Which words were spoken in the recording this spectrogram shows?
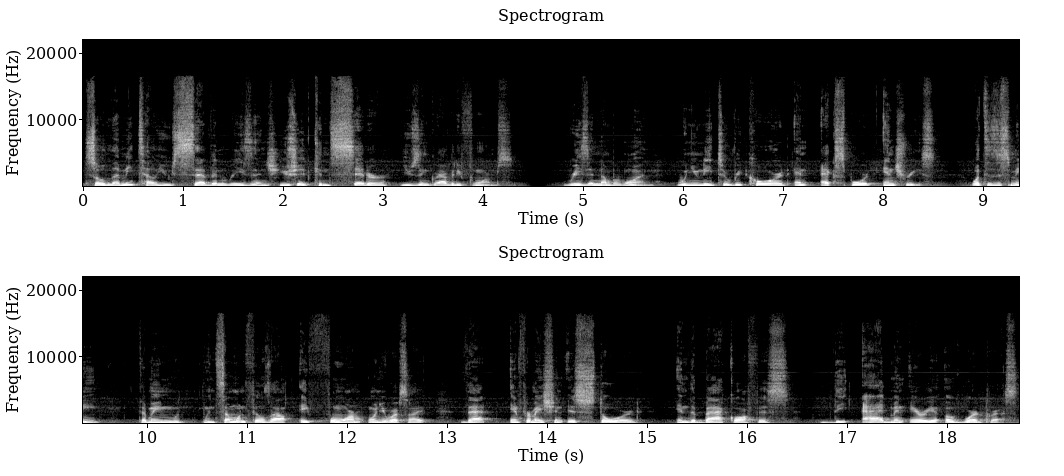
So let me tell you seven reasons you should consider using Gravity Forms. Reason number one, when you need to record and export entries. What does this mean? That means when someone fills out a form on your website, that information is stored in the back office, the admin area of WordPress.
